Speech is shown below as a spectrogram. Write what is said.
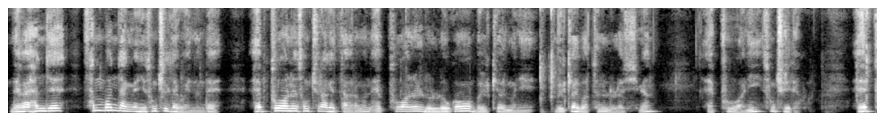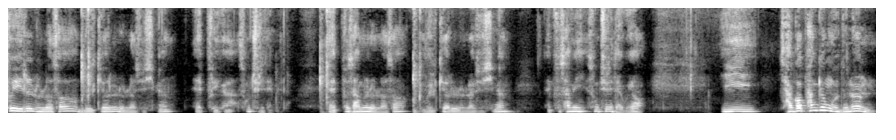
내가 현재 3번 장면이 송출되고 있는데 F1을 송출하겠다 그러면 F1을 누르고 물결 무늬, 물결 버튼을 눌러주시면 F1이 송출이 되고요. F2를 눌러서 물결을 눌러주시면 F2가 송출이 됩니다. F3을 눌러서 물결을 눌러주시면 F3이 송출이 되고요. 이 작업 환경 모드는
